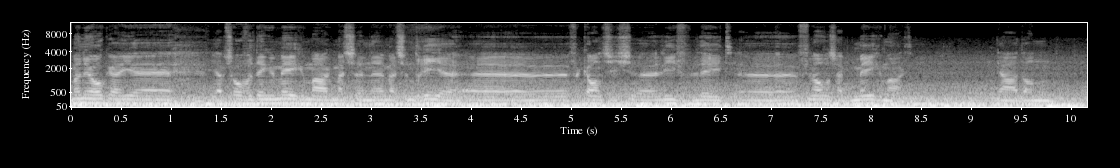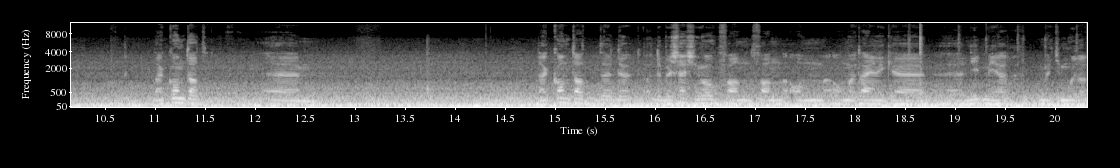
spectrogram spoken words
Maar nu ook, je, je hebt zoveel dingen meegemaakt met z'n, eh, met drieën. Uh, vakanties, lief, leed, van alles heb je meegemaakt. Ja, dan, dan komt dat. Um, dan komt dat de, de, de beslissing ook van, van om, om uiteindelijk niet meer met je moeder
